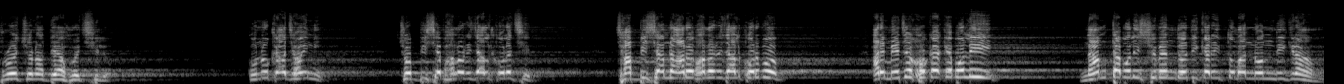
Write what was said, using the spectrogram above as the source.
প্রয়োজনা দেওয়া হয়েছিল। কোনো কাজ হয়নি। চব্বিশে ভালো রেজাল্ট করেছে। ছাব্বিশে আমরা আরও ভালো রেজাল্ট করব। আর মেজো খোকাকে বলি, নামটা বলি শুভেন্দু অধিকারী, তোমার নন্দীগ্রাম।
